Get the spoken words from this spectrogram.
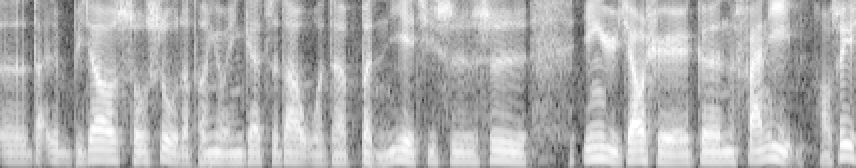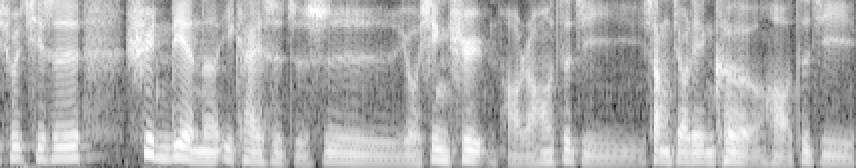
呃，大家比较熟悉我的朋友应该知道，我的本业其实是英语教学跟翻译，好，所以说其实训练呢一开始只是有兴趣，好，然后自己上教练课，好，自己。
